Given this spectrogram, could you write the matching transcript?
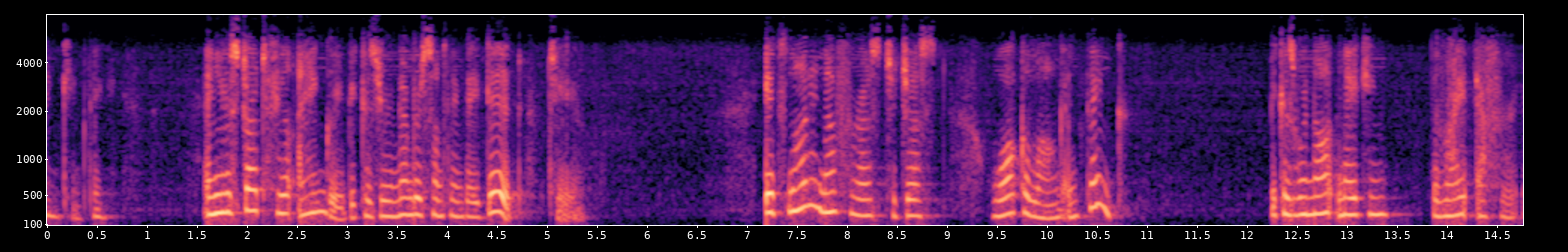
thinking, thinking. And you start to feel angry because you remember something they did to you. It's not enough for us to just walk along and think because we're not making the right effort.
